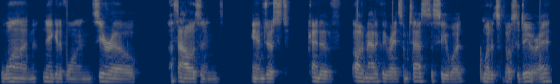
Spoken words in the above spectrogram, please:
one, negative one, zero, a thousand, and just kind of automatically write some tests to see what what it's supposed to do, right?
